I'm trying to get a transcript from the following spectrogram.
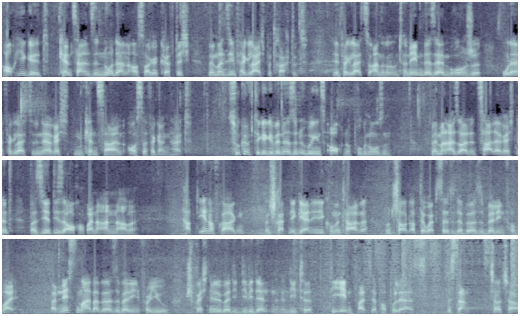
Auch hier gilt, Kennzahlen sind nur dann aussagekräftig, wenn man sie im Vergleich betrachtet. Im Vergleich zu anderen Unternehmen derselben Branche oder im Vergleich zu den errechneten Kennzahlen aus der Vergangenheit. Zukünftige Gewinne sind übrigens auch nur Prognosen. Wenn man also eine Zahl errechnet, basiert diese auch auf einer Annahme. Habt ihr noch Fragen? Dann schreibt mir gerne in die Kommentare und schaut auf der Webseite der Börse Berlin vorbei. Beim nächsten Mal bei Börse Berlin for You sprechen wir über die Dividendenrendite, die ebenfalls sehr populär ist. Bis dann. Ciao, ciao.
